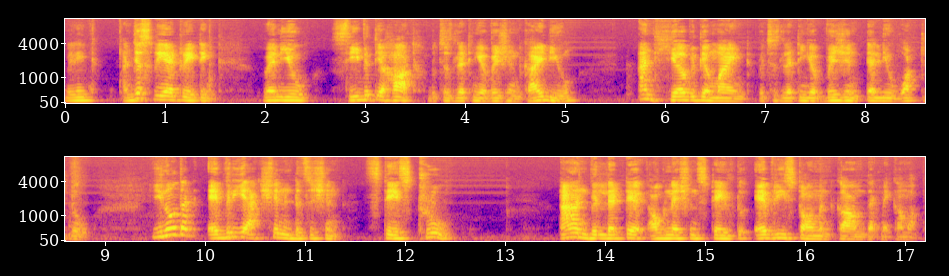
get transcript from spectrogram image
Vineet. And just reiterating, when you see with your heart, which is letting your vision guide you, and hear with your mind, which is letting your vision tell you what to do, you know that every action and decision stays true and will let the organization sail to every storm and calm that may come up.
